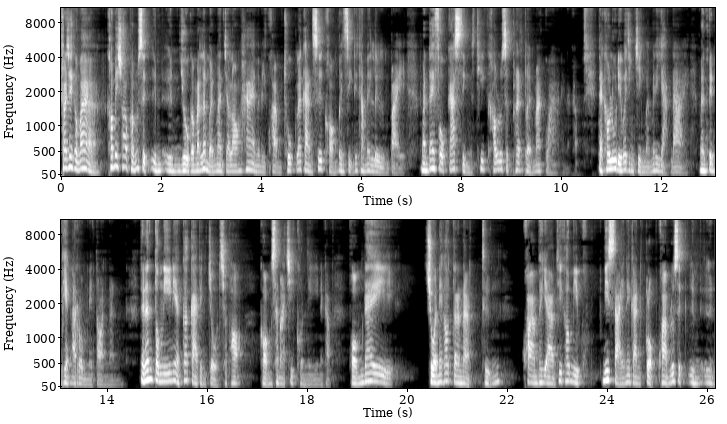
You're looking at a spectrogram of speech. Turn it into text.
เขาใช้คำว่าเขาไม่ชอบความรู้สึกอื่น ๆ อยู่กับมันแล้วเหมือนมันจะร้องไห้มันมีความทุกข์และการซื้อของเป็นสิ่งที่ทำให้ลืมไป มันได้โฟกัสสิ่งที่เขารู้สึกเพลิดเพลินมากกว่านะครับ แต่เขารู้ดีว่าจริง ๆ มันไม่ได้อยากได้ มันเป็นเพียงอารมณ์ในตอนนั้นดังนั้นตรงนี้เนี่ยก็กลายเป็นโจทย์เฉพาะของสมาชิกคนนี้นะครับ ผมได้ชวนให้เขาตระหนักถึงความพยายามที่เขามีนิสัยในการกลบความรู้สึกอื่น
